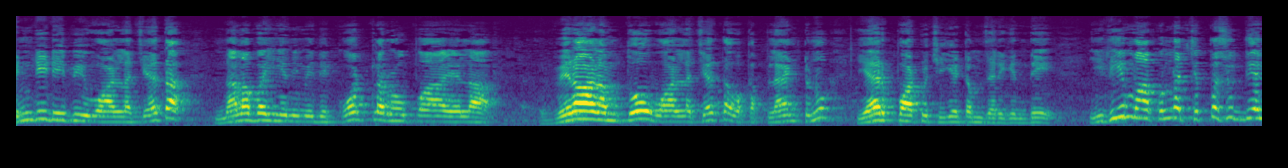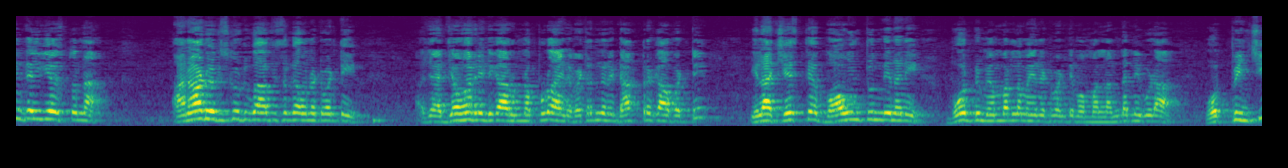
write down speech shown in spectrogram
ఎన్డీడీబీ వాళ్ళ చేత నలభై ఎనిమిది కోట్ల రూపాయల విరాళంతో వాళ్ళ చేత ఒక ప్లాంట్ను ఏర్పాటు చేయటం జరిగింది. ఇది మాకున్న చిత్తశుద్ధి అని తెలియజేస్తున్నా. ఆనాడు ఎగ్జిక్యూటివ్ ఆఫీసర్గా ఉన్నటువంటి జవహర్ రెడ్డి గారు ఉన్నప్పుడు ఆయన వెటర్నరీ డాక్టర్ కాబట్టి ఇలా చేస్తే బాగుంటుందినని బోర్డు మెంబర్లమైనటువంటి మమ్మల్ని అందరినీ కూడా ఒప్పించి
